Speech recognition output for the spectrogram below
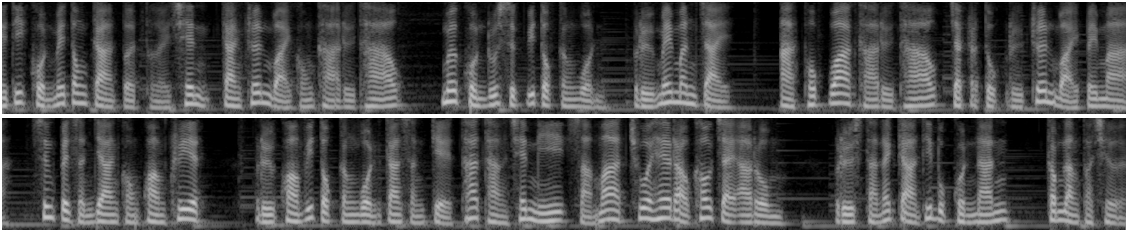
ในที่คนไม่ต้องการเปิดเผย เช่น การเคลื่อนไหวของขาหรือเท้า เมื่อคนรู้สึกวิตกกังวล หรือไม่มั่นใจ อาจพบว่าขาหรือเท้าจะกระตุกหรือเคลื่อนไหวไปมา ซึ่งเป็นสัญญาณของความเครียด หรือความวิตกกังวลการสังเกตท่าทางเช่นนี้สามารถช่วยให้เราเข้าใจอารมณ์ หรือสถานการณ์ที่บุคคลนั้นกำลังเผชิญ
